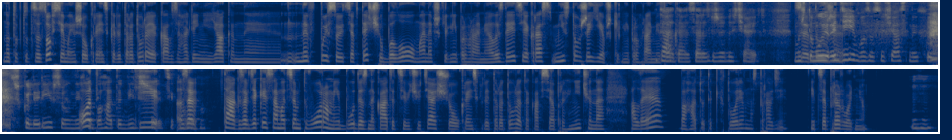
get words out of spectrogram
Ну, тобто, це зовсім інша українська література, яка взагалі ніяк не не вписується в те, що було у мене в шкільній програмі. Але здається, якраз місто вже є в шкільній програмі. Да, так, так, зараз вже вивчають. Ми ж тому дуже... і радіємо за сучасних е, школярів, що у них От, набагато більше і цікавого. За... Так, завдяки саме цим творам і буде зникати це відчуття, що українська література така вся пригнічена, але багато таких творів насправді, і це природньо. Угу.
